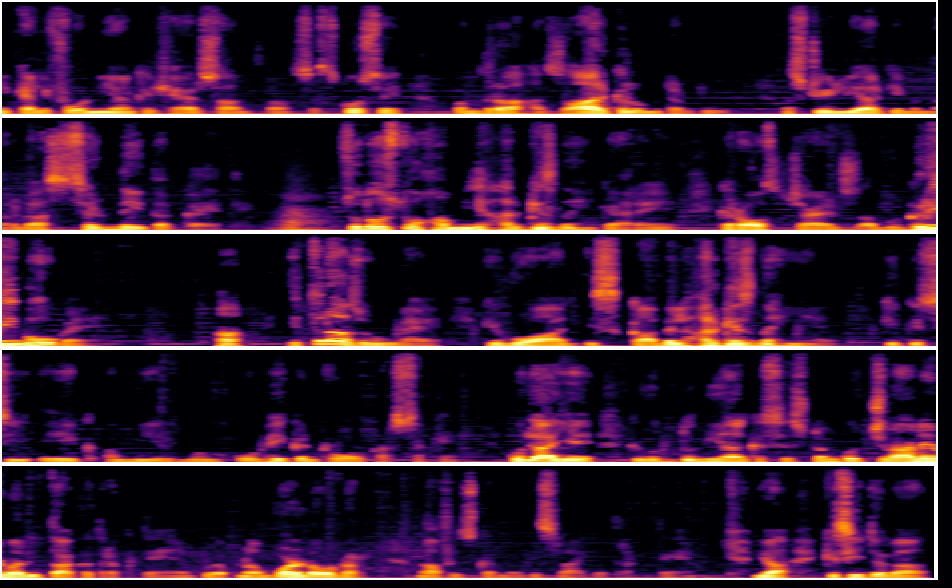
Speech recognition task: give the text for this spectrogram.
ये कैलिफ़ोर्निया के शहर सान फ्रांसिस्को से पंद्रह हज़ार किलोमीटर दूर, ऑस्ट्रेलिया की बंदरगाह सिडनी तक गए थे। सो दोस्तों, हम ये हरगिज नहीं कह रहे कि रॉस चाइल्ड अब गरीब हो गए हैं। हाँ इतना ज़रूर है कि वो आज इस काबिल हरगिज नहीं है कि किसी एक अमीर मुल्क को भी कंट्रोल कर सकें। कुछ ये कि वो दुनिया के सिस्टम को चलाने वाली ताकत रखते हैं, कोई अपना वर्ल्ड ऑर्डर नाफिज करने की सलाहियत रखते हैं। या किसी जगह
